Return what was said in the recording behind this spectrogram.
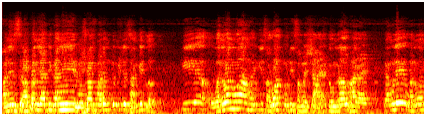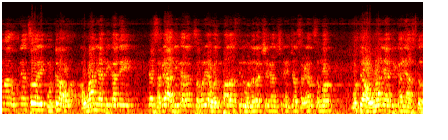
आणि आपण या ठिकाणी विश्वास मॅडम तुम्ही जे सांगितलं की वनवनवा ही सर्वात मोठी समस्या आहे डोंगराळ भाग आहे. त्यामुळे वनवनवा रोखण्याचं एक मोठं आव्हान या ठिकाणी त्या सगळ्या अधिकाऱ्यांसमोर या वनपाल असतील वनरक्षकांशी यांच्या सगळ्यांसमोर मोठं आव्हान या ठिकाणी असतं.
